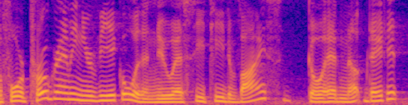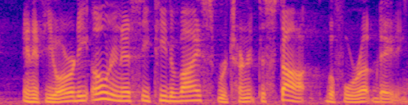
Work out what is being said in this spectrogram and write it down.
Before programming your vehicle with a new SCT device, go ahead and update it, and if you already own an SCT device, return it to stock before updating.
